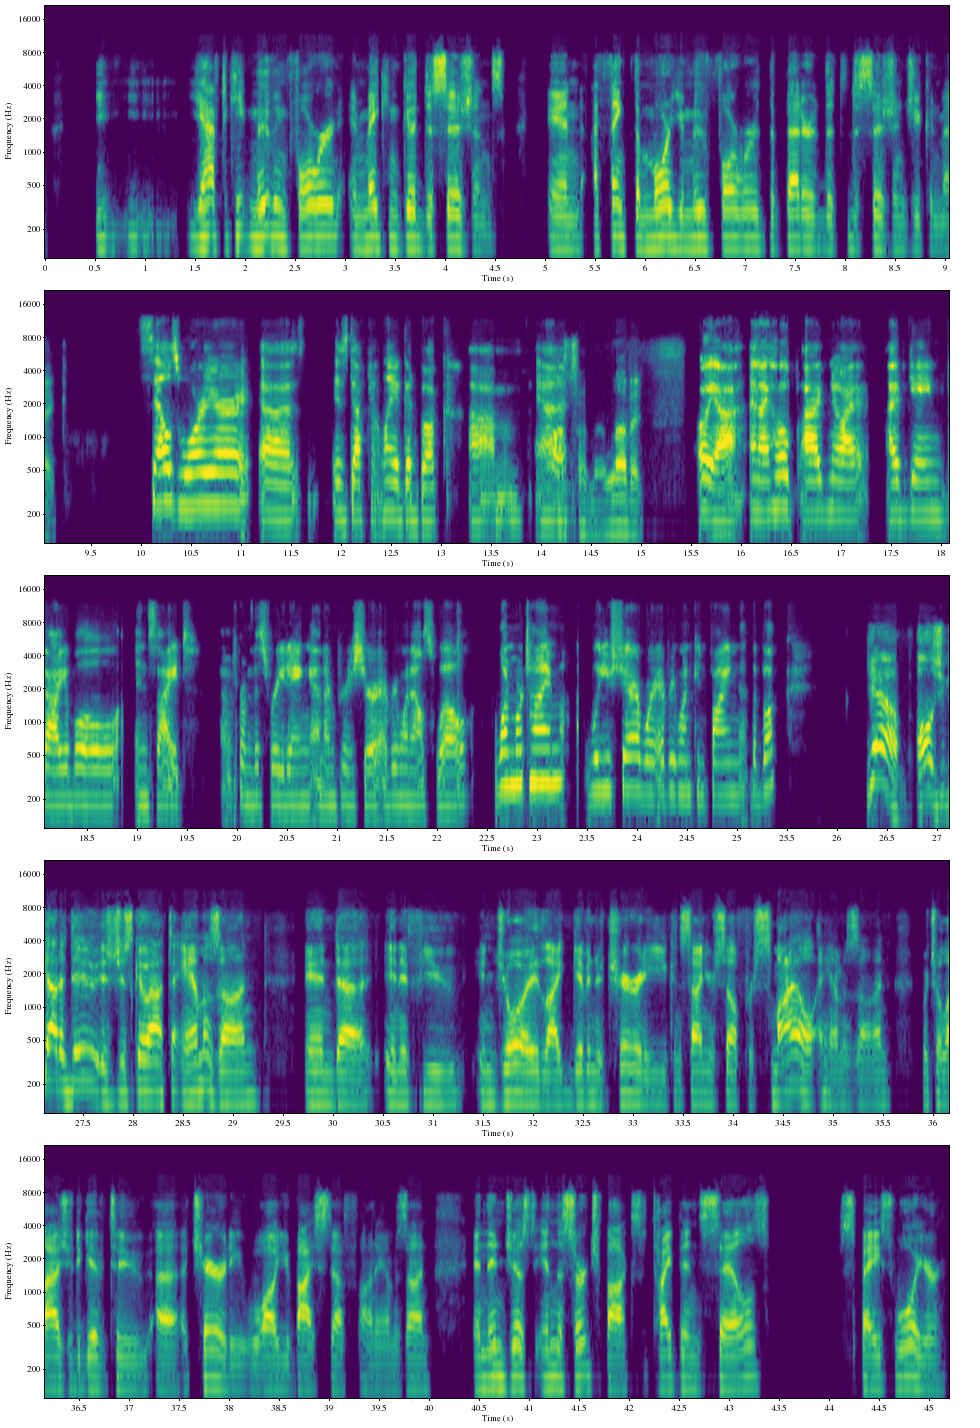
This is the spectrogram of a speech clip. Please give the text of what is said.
you, you have to keep moving forward and making good decisions. And I think the more you move forward, the better the decisions you can make. Sales Warrior uh, is definitely a good book. Um, and, awesome. I love it. Oh yeah, and I hope I know I I've gained valuable insight uh, from this reading, and I'm pretty sure everyone else will. One more time, will you share where everyone can find the book? Yeah, all you got to do is just go out to Amazon, and uh, and if you enjoy like giving to charity, you can sign yourself for Smile Amazon, which allows you to give to uh, a charity while you buy stuff on Amazon, and then just in the search box type in sales space warrior,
